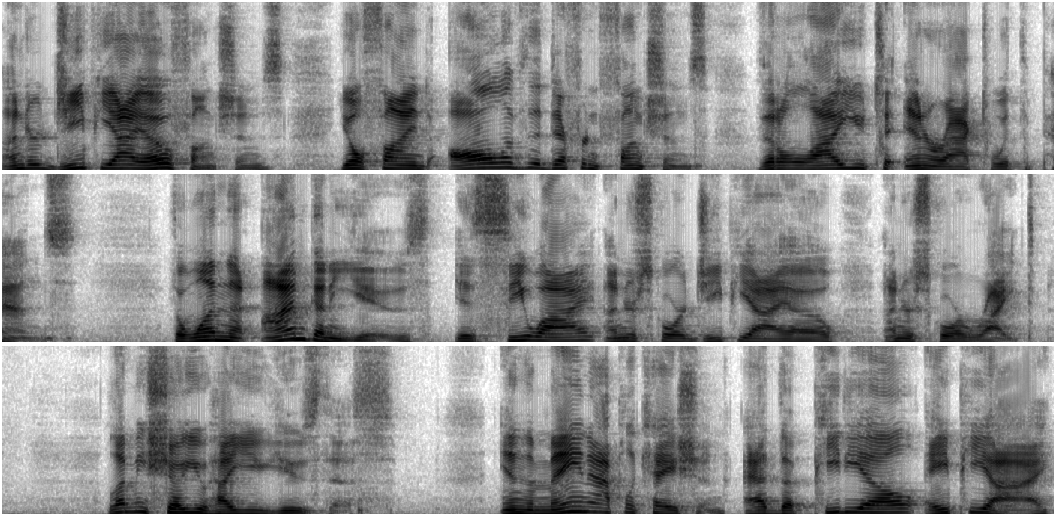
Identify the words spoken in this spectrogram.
under GPIO functions, you'll find all of the different functions that allow you to interact with the pins. The one that I'm going to use is cy underscore GPIO underscore write. Let me show you how you use this. In the main application, add the PDL API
